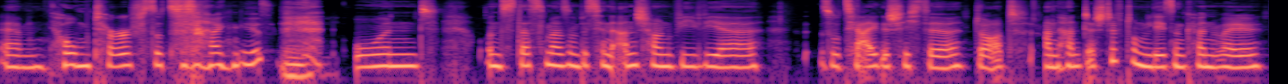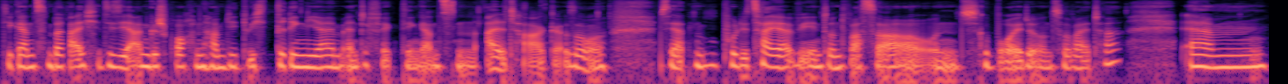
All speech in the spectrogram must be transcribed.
ähm, Home Turf sozusagen ist. Mhm. Und uns das mal so ein bisschen anschauen, wie wir Sozialgeschichte dort anhand der Stiftung lesen können, weil die ganzen Bereiche, die Sie angesprochen haben, die durchdringen ja im Endeffekt den ganzen Alltag. Also Sie hatten Polizei erwähnt und Wasser und Gebäude und so weiter. Ähm,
